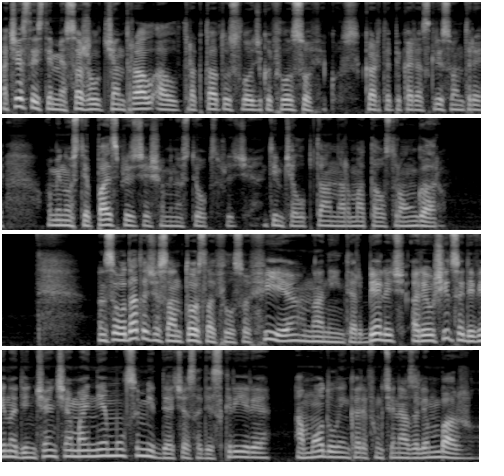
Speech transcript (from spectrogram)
Acesta este mesajul central al Tractatus Logico Philosophicus, cartea pe care a scris-o între 1914 și 1918, în timp ce lupta în armata austro-ungară. Însă odată ce s-a întors la filosofie, în anii interbelici, a reușit să devină din ce în ce mai nemulțumit de această descriere a modului în care funcționează limbajul,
